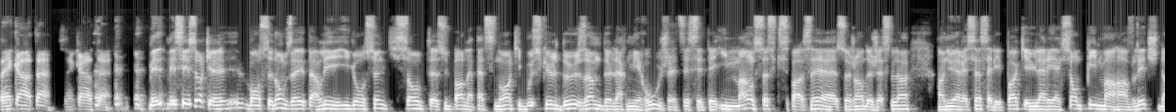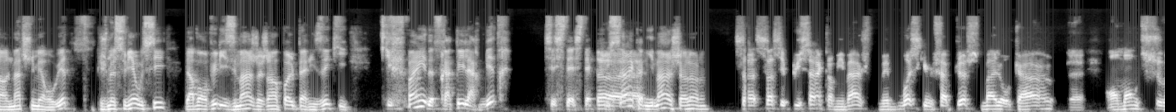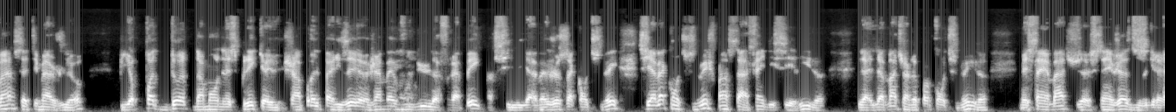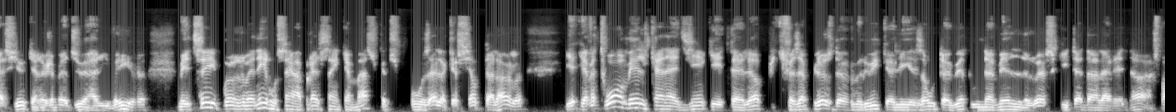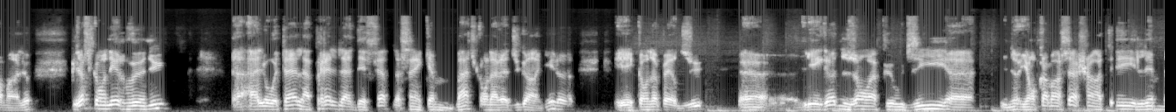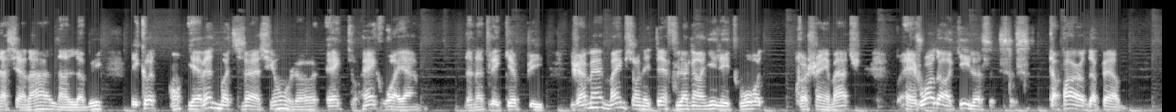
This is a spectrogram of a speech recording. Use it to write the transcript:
50 ans, 50 ans. mais mais c'est sûr que, bon, ce dont vous avez parlé, Eagleson qui saute euh, sur le bord de la patinoire, qui bouscule deux hommes de l'armée rouge, c'était immense ce qui se passait, euh, ce genre de geste-là en URSS à l'époque. Il y a eu la réaction de Pete Mahavlich dans le match numéro 8. Puis je me souviens aussi d'avoir vu les images de Jean-Paul Parisé qui, qui feint de frapper l'arbitre. C'était puissant euh, comme image, ça, là. là ça, ça c'est puissant comme image. Mais moi, ce qui me fait plus mal au cœur, euh, on montre souvent cette image-là. Puis il n'y a pas de doute dans mon esprit que Jean-Paul Parisé n'a jamais voulu le frapper parce qu'il avait juste à continuer. S'il avait continué, je pense que c'était à la fin des séries. Là. Le, match n'aurait pas continué. Là. Mais c'est un match, c'est un geste disgracieux qui n'aurait jamais dû arriver. Mais tu sais, pour revenir au après le cinquième match que tu posais la question tout à l'heure, il y avait 3000 Canadiens qui étaient là, puis qui faisaient plus de bruit que les autres 8 ou 9000 Russes qui étaient dans l'aréna à ce moment-là. Puis lorsqu'on est revenu à l'hôtel après la défaite, le cinquième match qu'on aurait dû gagner là, et qu'on a perdu, euh, les gars nous ont applaudi, euh, ils ont commencé à chanter l'hymne national dans le lobby. Écoute, il y avait une motivation là incroyable de notre équipe, puis jamais, même si on était à gagner les trois prochains matchs, un joueur de hockey, là, t'as peur de perdre.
